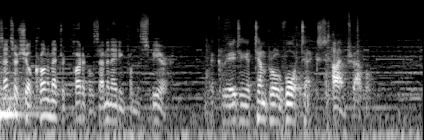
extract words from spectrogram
Sensors show chronometric particles emanating from the sphere. They're creating a temporal vortex. Time travel.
